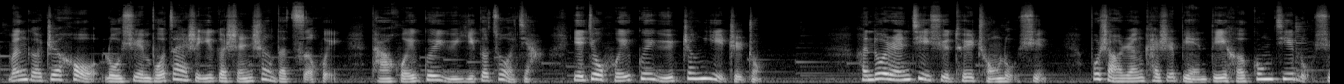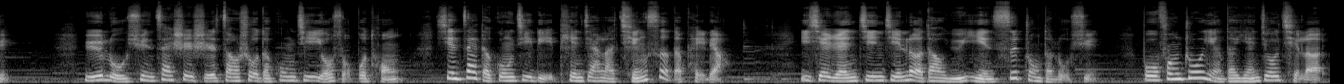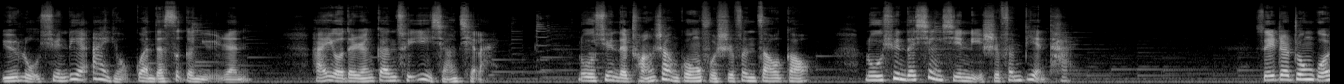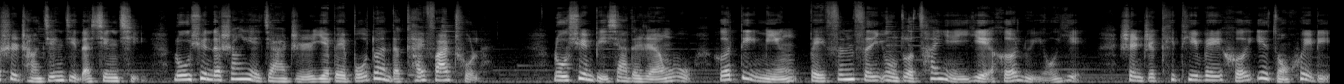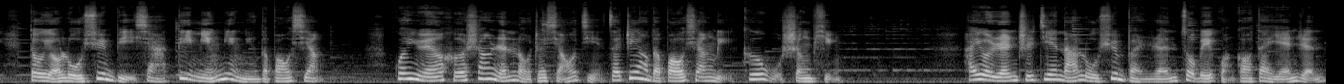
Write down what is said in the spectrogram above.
文革之后，鲁迅不再是一个神圣的词汇，他回归于一个作家。也就回归于争议之中。很多人继续推崇鲁迅，不少人开始贬低和攻击鲁迅。与鲁迅在世时遭受的攻击有所不同，现在的攻击里添加了情色的配料。一些人津津乐道于隐私中的鲁迅，捕风捉影地研究起了与鲁迅恋爱有关的四个女人。还有的人干脆臆想起来，鲁迅的床上功夫十分糟糕。鲁迅的性心理十分变态。随着中国市场经济的兴起，鲁迅的商业价值也被不断的开发出来。鲁迅笔下的人物和地名被纷纷用作餐饮业和旅游业，甚至 KTV 和夜总会里都有鲁迅笔下地名命名的包厢。官员和商人搂着小姐在这样的包厢里歌舞升平。还有人直接拿鲁迅本人作为广告代言人。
